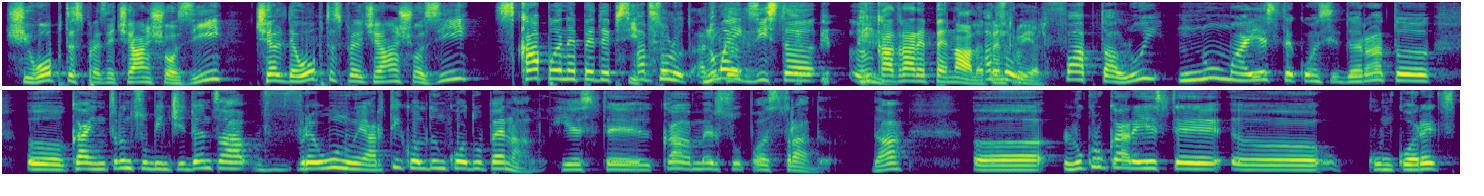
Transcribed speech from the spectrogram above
și 18 ani și o zi, cel de 18 ani și o zi scapă nepedepsit. Absolut, nu adică- mai există încadrare penală Absolut. pentru el. Fapta lui nu mai este considerată uh, ca intrând sub incidența vreunui articol din codul penal. Este ca mersul pe stradă. Da? Uh, lucru care este uh, cum corect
